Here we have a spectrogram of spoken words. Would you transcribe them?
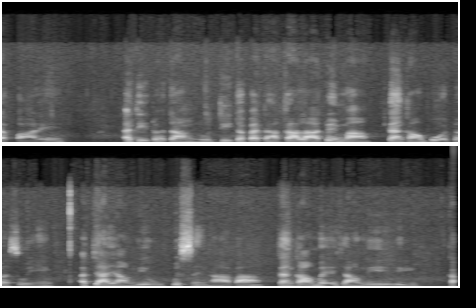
တတ်ပါတယ်။အဲ့ဒီအတွက်ကြောင့်မလို့ဒီတပတ်တာကာလအတွင်းမှာကံကောင်းဖို့အတွက်ဆိုရင်အပြာရောင်လေးကိုဝတ်ဆင်ထားပါ။ကံကောင်းမဲ့အရောင်လေးက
